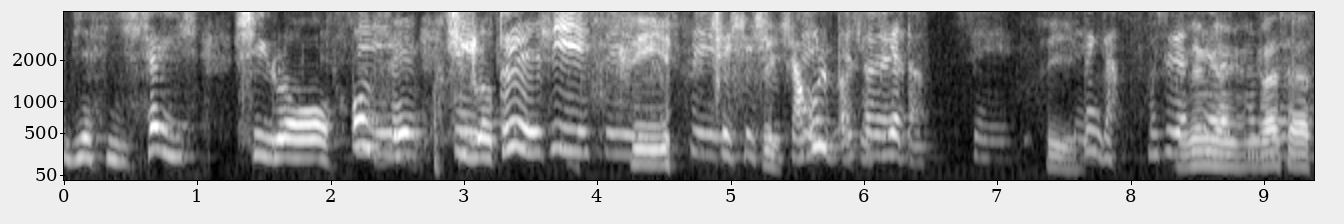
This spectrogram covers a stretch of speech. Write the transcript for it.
XVI, siglo XI, Sí, siglo III. Sí, sí, Sí. sí. Sí, sí, sí, se agolpa, se aprieta. Sí. Sí. Venga. Muchas gracias. Venga, gracias.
